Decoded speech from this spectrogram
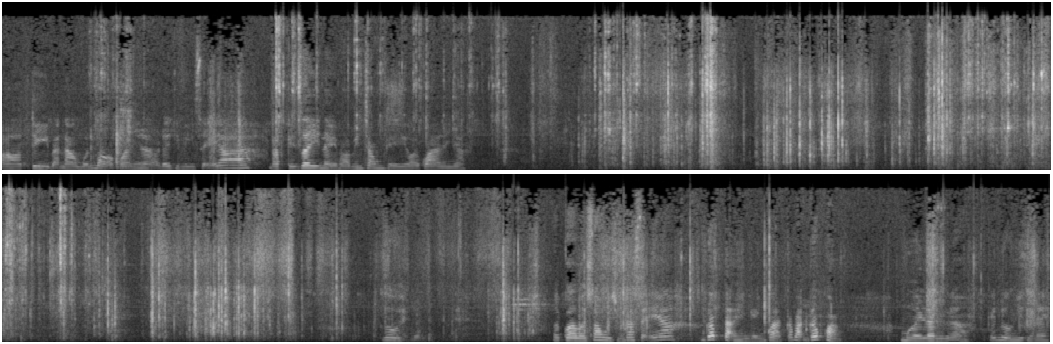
à, tùy bạn nào muốn bỏ quà như nào ở đây thì mình sẽ à, đặt cái dây này vào bên trong cái gói quà này nhá. Rồi. Đặt quà vào xong thì chúng ta sẽ gấp tạo hình cánh quạt. Các bạn gấp khoảng 10 lần à, cái đường như thế này.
